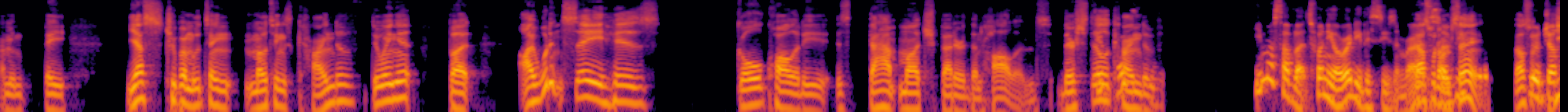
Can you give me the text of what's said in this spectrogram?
I mean, they yes, Choupo-Moting Moting's kind of doing it, but I wouldn't say his goal quality is that much better than Haaland's. They're still He must- kind of. He must have like 20 already this season, right? That's what So I'm saying. That's If you what adjust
